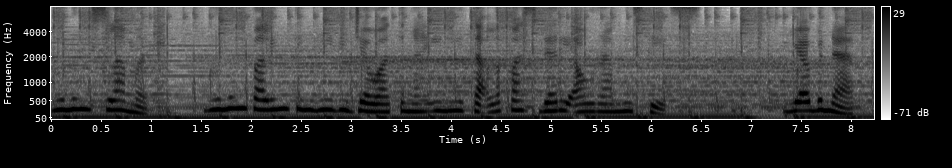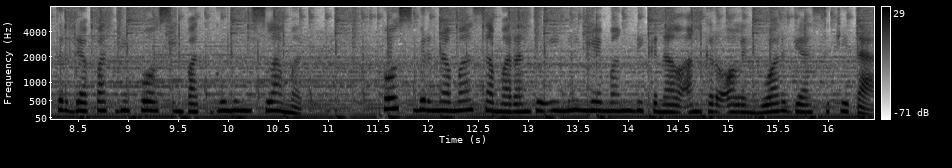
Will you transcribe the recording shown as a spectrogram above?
Gunung Slamet Gunung paling tinggi di Jawa Tengah ini tak lepas dari aura mistis. Ya benar, terdapat di pos 4 Gunung Slamet. Pos bernama Samarantu ini memang dikenal angker oleh warga sekitar.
